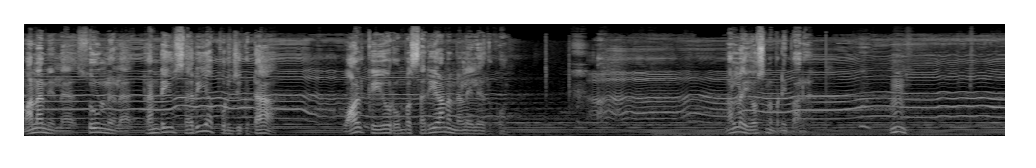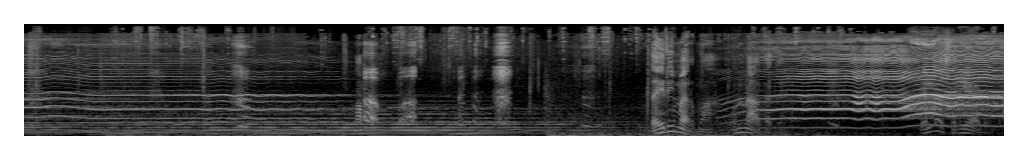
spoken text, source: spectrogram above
மனநிலை சூழ்நிலை ரெண்டையும் சரியா புரிஞ்சுக்கிட்டா வாழ்க்கையும் ரொம்ப சரியான நிலையில இருக்கும். நல்ல யோசனை பண்ணி பாரு. ம். தைரியமா இருமா. ஒன்னும் ஆகாது. எல்லாம் சரியாயிடும்.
